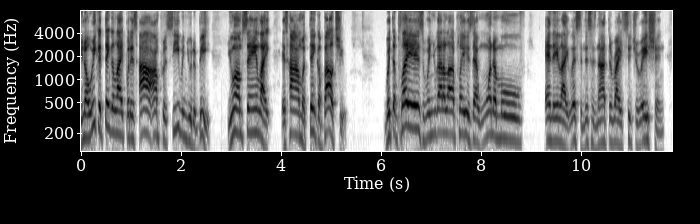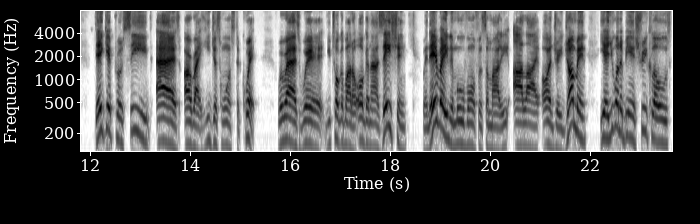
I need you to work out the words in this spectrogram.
You know, we could think of alike, but it's how I'm perceiving you to be. You know what I'm saying? Like, it's how I'm gonna think about you with the players, when you got a lot of players that want to move and they like, listen, this is not the right situation, they get perceived as, all right, he just wants to quit. Whereas where you talk about an organization, when they're ready to move on from somebody, a la Andre Drummond, yeah, you're to be in street clothes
